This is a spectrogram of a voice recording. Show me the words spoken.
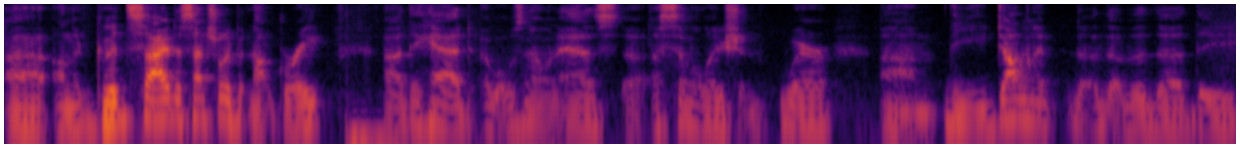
uh, on the good side, essentially, but not great, uh, they had what was known as uh, assimilation, where um, the dominant the the, the the, the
